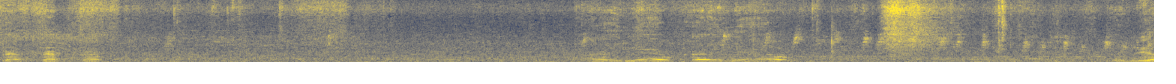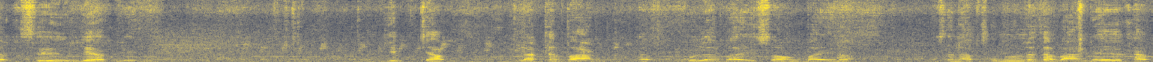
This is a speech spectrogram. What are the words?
แป๊บแป๊บแป๊บใกล้แล้วใกล้แล้ว เลือกซื้อเลือกเล่นหยิบจับรัฐบาลครับคุณละใบสองใบเนาะสนับสนุนรัฐบาลเด้อครับ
